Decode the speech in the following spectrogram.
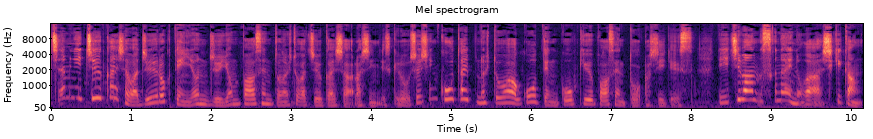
ちなみに仲介者は16.44%の人が仲介者らしいんですけど、主人公タイプの人は5.59%らしいです。で一番少ないのが指揮官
